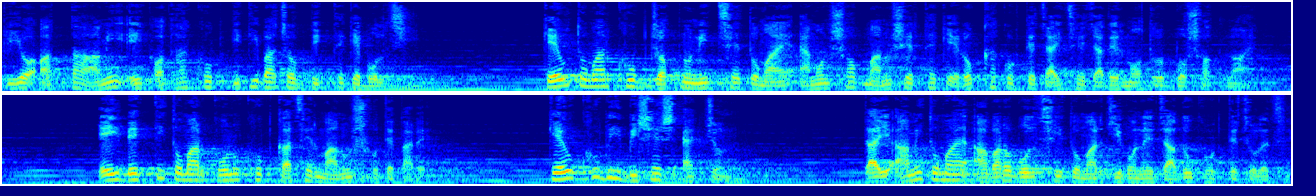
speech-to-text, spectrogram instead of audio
প্রিয় আত্মা, আমি এই কথা খুব ইতিবাচক দিক থেকে বলছি। কেউ তোমার খুব যত্ন নিচ্ছে, তোমায় এমন সব মানুষের থেকে রক্ষা করতে চাইছে যাদের মতলব্য সৎ নয়। এই ব্যক্তি তোমার কোনো খুব কাছের মানুষ হতে পারে। কেউ খুবই বিশেষ একজন। তাই আমি তোমায় আবারও বলছি, তোমার জীবনে জাদু ঘটতে চলেছে।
